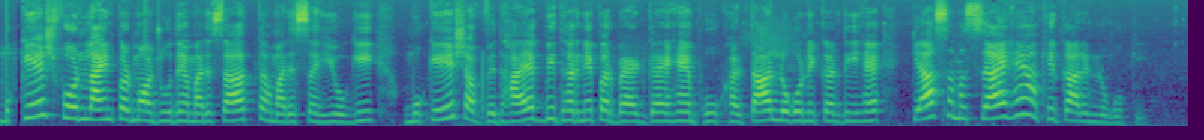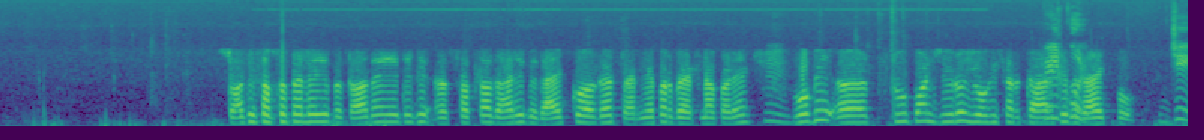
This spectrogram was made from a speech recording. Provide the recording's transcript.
मुकेश फ़ोन लाइन पर मौजूद है हमारे साथ, हमारे सहयोगी मुकेश। अब विधायक भी धरने पर बैठ गए हैं। भूख हड़ताल लोगों ने कर दी है। क्या समस्याएँ हैं आखिरकार इन लोगों की? स्वाति सबसे पहले ये बता दें ये देखिए सत्ताधारी विधायक को अगर धरने पर बैठना पड़े हम्म। वो भी टू पॉइंट ज़ीरो योगी सरकार के विधायक को जी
